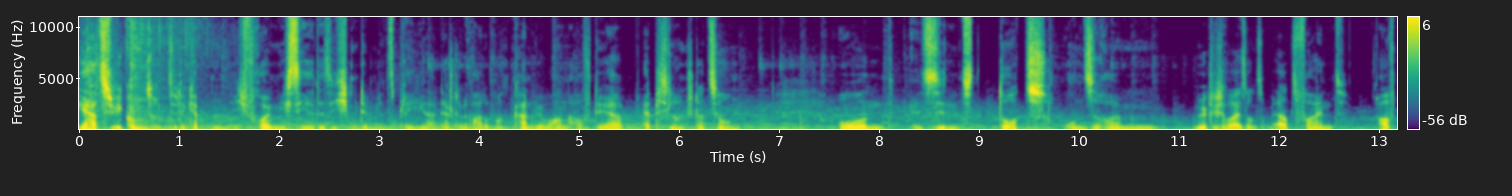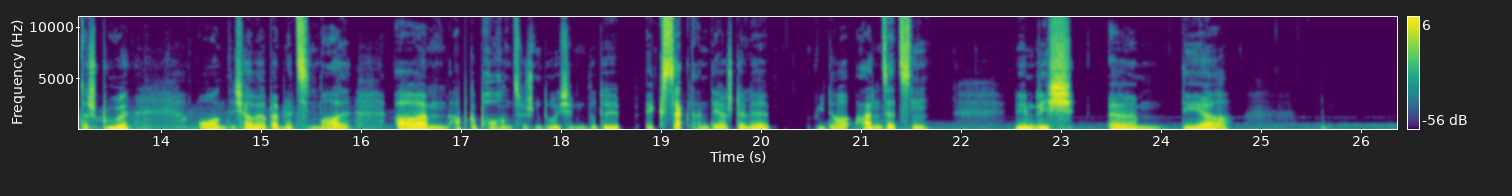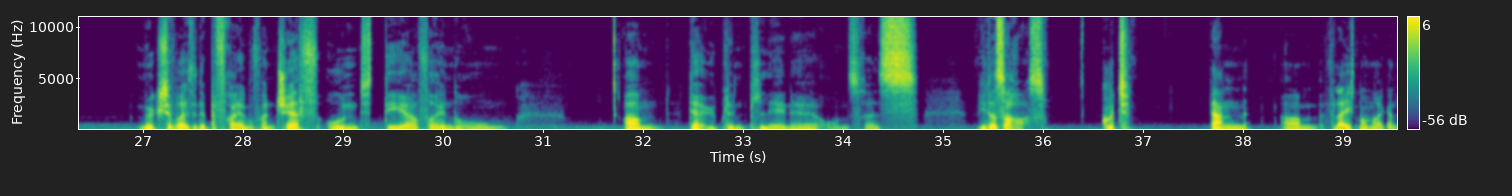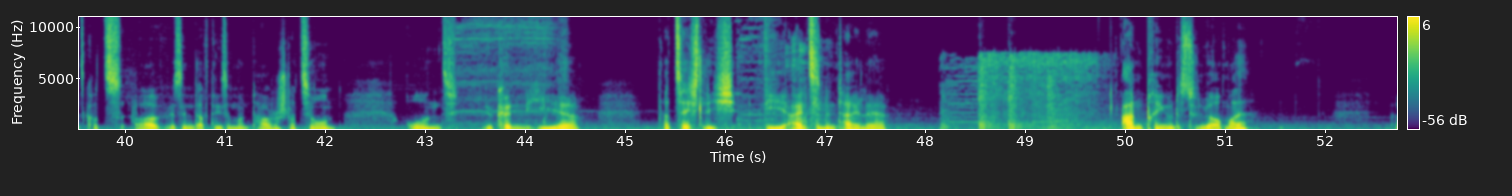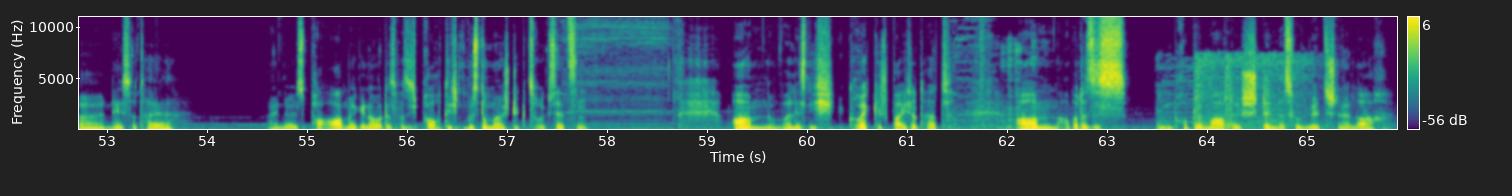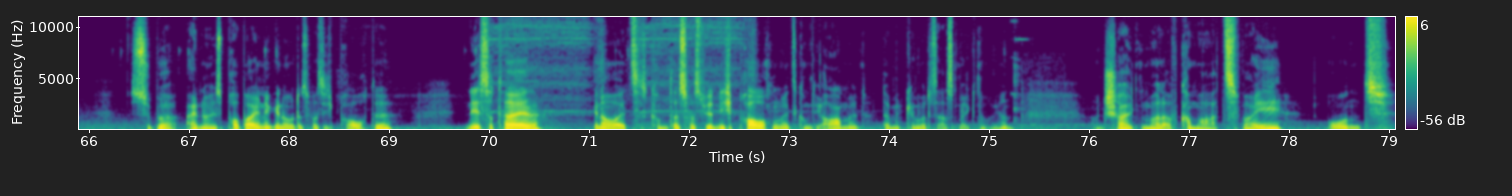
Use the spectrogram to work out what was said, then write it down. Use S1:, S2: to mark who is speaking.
S1: Ja, herzlich willkommen zurück zu der Captain. Ich freue mich sehr, dass ich mit dem Let's Play hier an der Stelle weitermachen kann. Wir waren auf der Epsilon-Station und sind dort unserem, möglicherweise unserem Erzfeind auf der Spur. Und ich habe ja beim letzten Mal ähm, abgebrochen zwischendurch und würde exakt an der Stelle wieder ansetzen, nämlich ähm, der möglicherweise der Befreiung von Jeff und der Verhinderung ähm, der üblen Pläne unseres Widersachers. Gut, dann ähm, vielleicht noch mal ganz kurz, äh, wir sind auf dieser Montagestation und wir können hier tatsächlich die einzelnen Teile anbringen und das tun wir auch mal. Äh, nächster Teil. Ein neues Paar Arme, genau das, was ich brauchte. Ich muss noch mal ein Stück zurücksetzen, ähm, weil es nicht korrekt gespeichert hat. Ähm, aber das ist unproblematisch, denn das holen wir jetzt schnell nach. Super, ein neues Paar Beine, genau das, was ich brauchte. Nächster Teil, genau, jetzt kommt das, was wir nicht brauchen. Jetzt kommen die Arme, damit können wir das erstmal ignorieren. Und schalten mal auf Kamera 2 und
